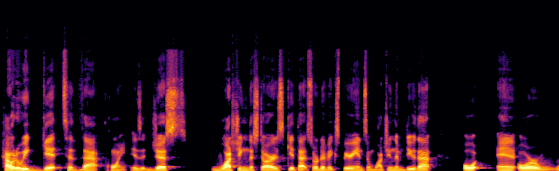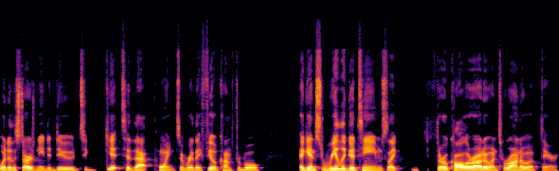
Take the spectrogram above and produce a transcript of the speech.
How do we get to that point? Is it just watching the stars get that sort of experience and watching them do that? Or and or what do the stars need to do to get to that point to where they feel comfortable against really good teams like throw Colorado and Toronto up there?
